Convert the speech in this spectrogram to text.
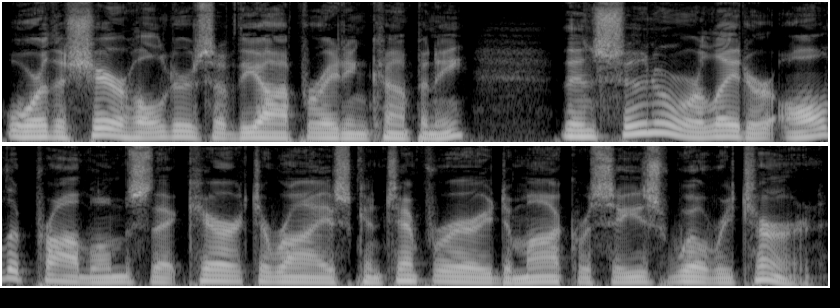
or the shareholders of the operating company, then sooner or later all the problems that characterize contemporary democracies will return.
